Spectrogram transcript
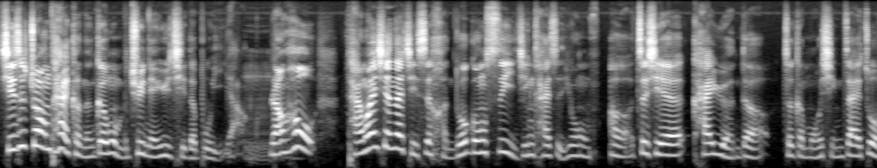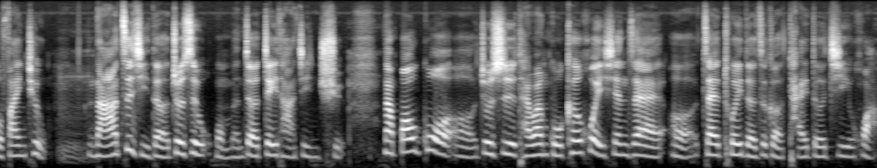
其实状态可能跟我们去年预期的不一样。嗯然后台湾现在其实很多公司已经开始用呃这些开源的这个模型在做 fine tune，、拿嗯自己的就是我们的 data 进去。那包括呃就是台湾国科会现在呃在推的这个台德计划。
